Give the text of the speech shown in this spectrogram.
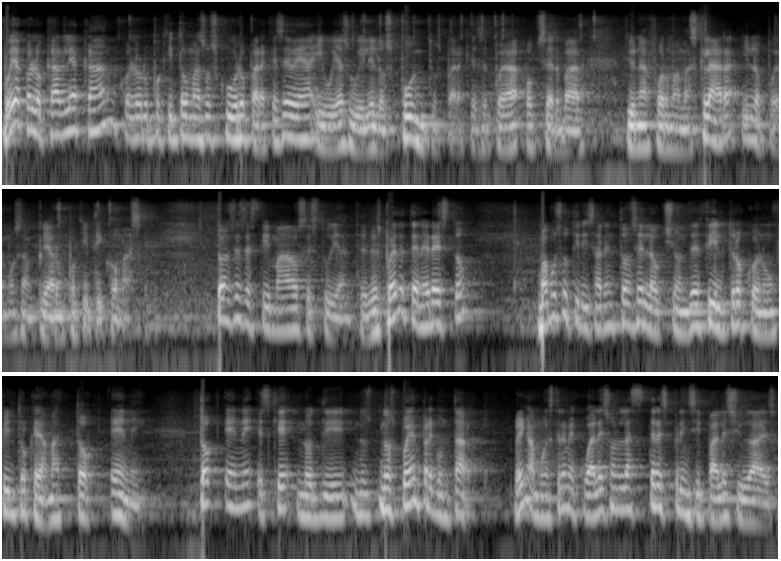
Voy a colocarle acá un color un poquito más oscuro para que se vea y voy a subirle los puntos para que se pueda observar de una forma más clara y lo podemos ampliar un poquitico más. Entonces, estimados estudiantes, después de tener esto, vamos a utilizar entonces la opción de filtro con un filtro que llama TOC-N. TOC-N es que nos, nos pueden preguntar, Venga, muéstreme cuáles son las tres principales ciudades.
